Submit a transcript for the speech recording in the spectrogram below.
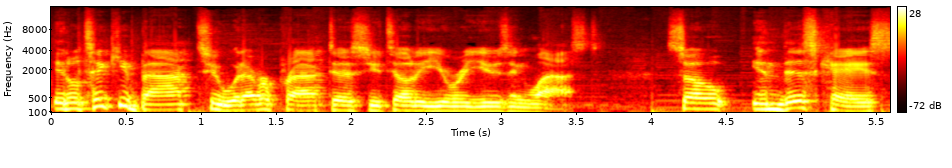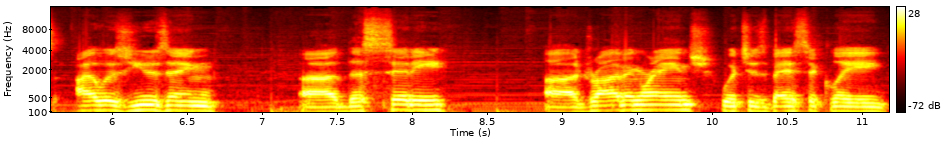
it'll take you back to whatever practice utility you were using last. So in this case, I was using uh, the city uh, driving range, which is basically,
